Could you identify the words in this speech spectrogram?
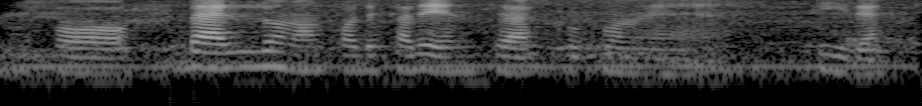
un po' bello ma un po' decadente, ecco come stile.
